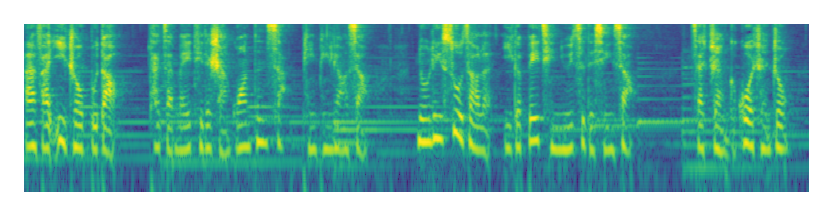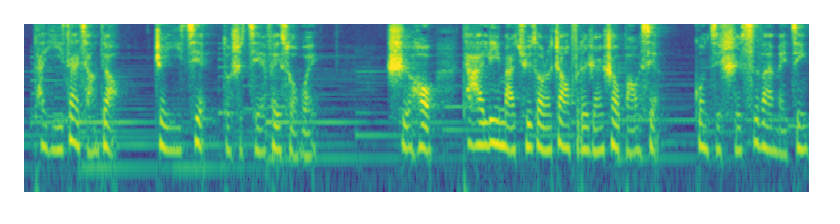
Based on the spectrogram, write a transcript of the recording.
案发一周不到，她在媒体的闪光灯下频频亮相，努力塑造了一个悲情女子的形象。在整个过程中，她一再强调这一切都是劫匪所为。事后，她还立马取走了丈夫的人寿保险，共计十四万美金。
